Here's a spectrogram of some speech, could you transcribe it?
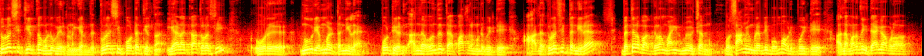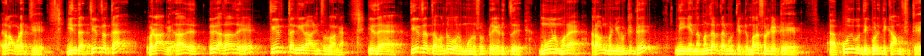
துளசி தீர்த்தம் கொண்டு போயிருக்கணும் இங்கேருந்து. துளசி போட்ட தீர்த்தம் ஏலக்காய் துளசி ஒரு நூறு எம்எல் தண்ணியில் போட்டு எடுத்து அந்த வந்து த- பாத்திரம் கொண்டு போயிட்டு அந்த துளசி தண்ணீரை வெத்தலை பாக்கெல்லாம் வாங்கிட்டு போய் வச்சிடணும். ஒரு சாமி முறை எப்படி போகும்போது அப்படி போயிட்டு அந்த மரத்துக்கு தேங்காய் பழம் இதெல்லாம் உடைச்சு இந்த தீர்த்தத்தை விழாவி அதாவது அதாவது தீர்த்த நீராடின்னு சொல்லுவாங்க. இதை தீர்த்தத்தை வந்து ஒரு மூணு சொட்டு எடுத்து மூணு முறை ரவுண்ட் பண்ணி விட்டுட்டு நீங்கள் இந்த மந்திரத்தை நூற்றி எட்டு முறை சொல்லிட்டு ஊதுபத்தி கொளுத்தி காமிச்சிட்டு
